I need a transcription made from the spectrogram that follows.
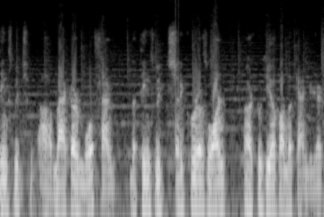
things which uh, matter most and the things which recruiters want uh, to hear from the candidate.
